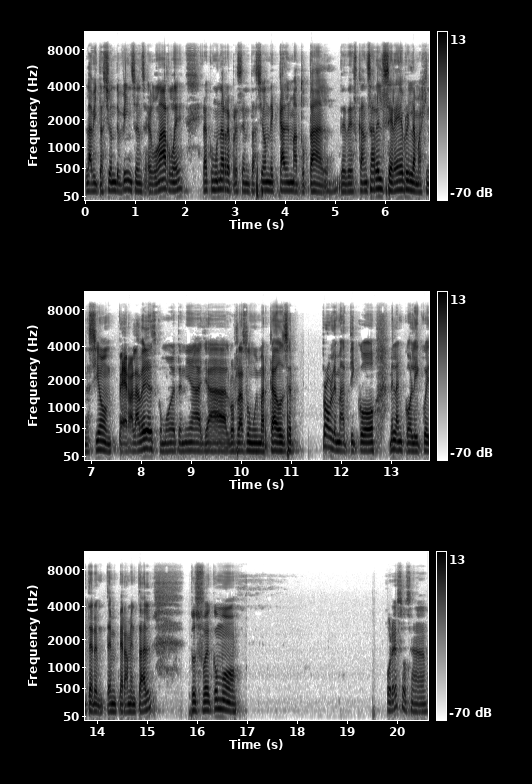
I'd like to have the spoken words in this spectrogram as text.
la habitación de Vincent Larley era como una representación de calma total, de descansar el cerebro y la imaginación, pero a la vez como tenía ya los rasgos muy marcados de ser problemático, melancólico y temperamental, pues fue como... Por eso, o sea,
